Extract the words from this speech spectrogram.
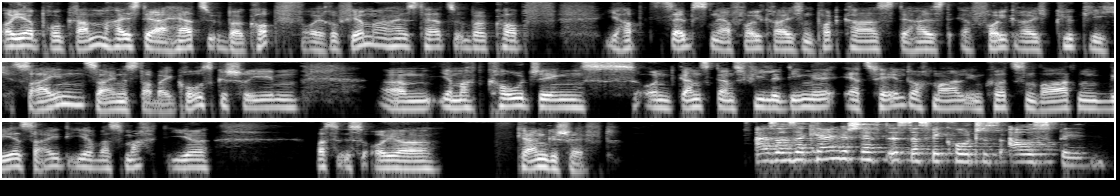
Euer Programm heißt ja Herz über Kopf, eure Firma heißt Herz über Kopf. Ihr habt selbst einen erfolgreichen Podcast, der heißt Erfolgreich glücklich sein. Sein ist dabei groß geschrieben. Ähm, ihr macht Coachings und ganz, ganz viele Dinge. Erzählt doch mal in kurzen Worten, wer seid ihr, was macht ihr, was ist euer Kerngeschäft? Also unser Kerngeschäft ist, dass wir Coaches ausbilden.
